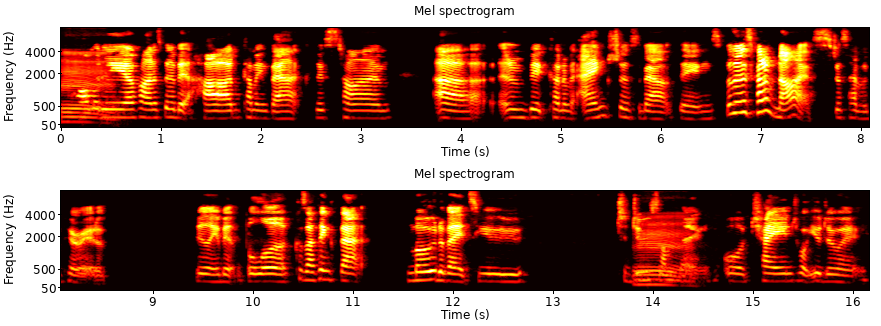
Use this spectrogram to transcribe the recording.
Mm, Comedy, I find it's been a bit hard coming back this time, uh, and a bit kind of anxious about things. But then it's kind of nice just to have a period of feeling a bit blur because I think that motivates you to do Mm. something or change what you're doing.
